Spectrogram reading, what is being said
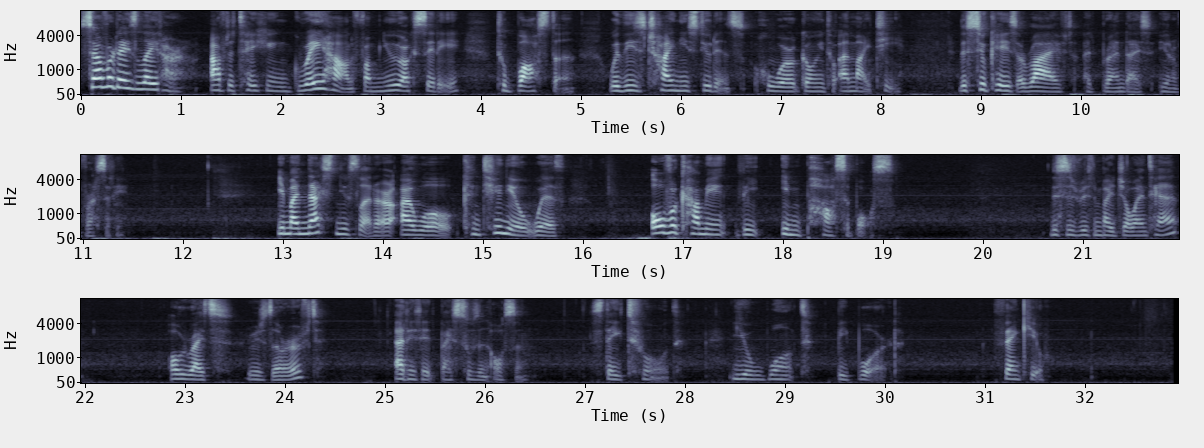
Several days later, after taking Greyhound from New York City to Boston with these Chinese students who were going to MIT, the suitcase arrived at Brandeis University. In my next newsletter, I will continue with overcoming the impossibles. This is written by Joanne Tan, all rights reserved, edited by Susan Olson. Stay tuned. You won't be bored. Thank you.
